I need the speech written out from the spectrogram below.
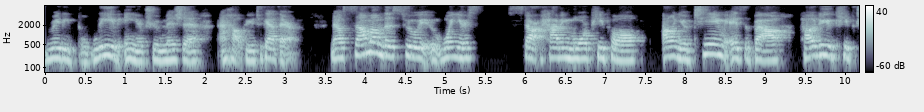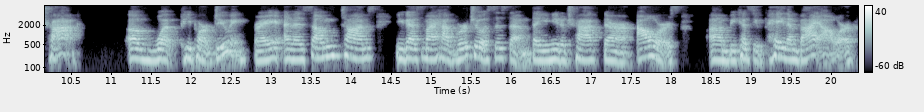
really believe in your true mission and help you to get there. Now, some of this too, when you start having more people on your team, is about how do you keep track of what people are doing, right? And then sometimes you guys might have virtual assistant that you need to track their hours um, because you pay them by hour,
